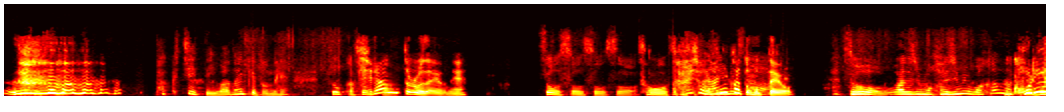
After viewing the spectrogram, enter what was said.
パクチーって言わないけどね。そうか、そうか。シラントロだよね。そうそうそうそそう、私最初何かと思ったよ。う。そう、私も初め分かんなくて。コリアン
